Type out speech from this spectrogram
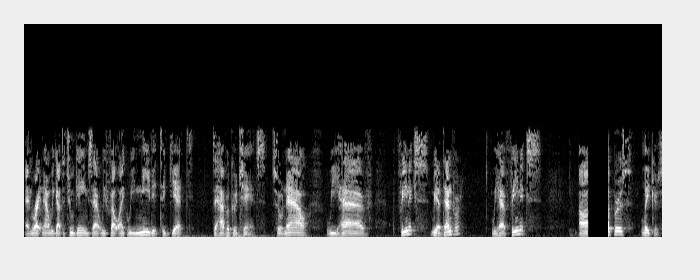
And right now we got the two games that we felt like we needed to get to have a good chance. So now we have Phoenix, we have Denver, we have Phoenix, uh, Clippers, Lakers.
